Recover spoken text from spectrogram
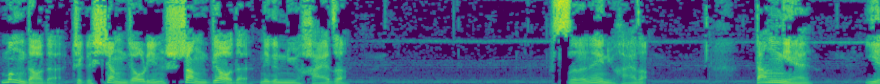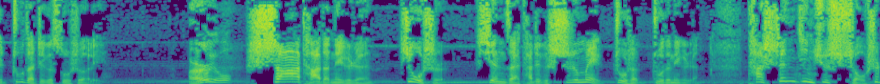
梦到的这个橡胶林上吊的那个女孩子，死了那个女孩子，当年也住在这个宿舍里，而杀他的那个人就是现在他这个师妹住上住的那个人，他伸进去手是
